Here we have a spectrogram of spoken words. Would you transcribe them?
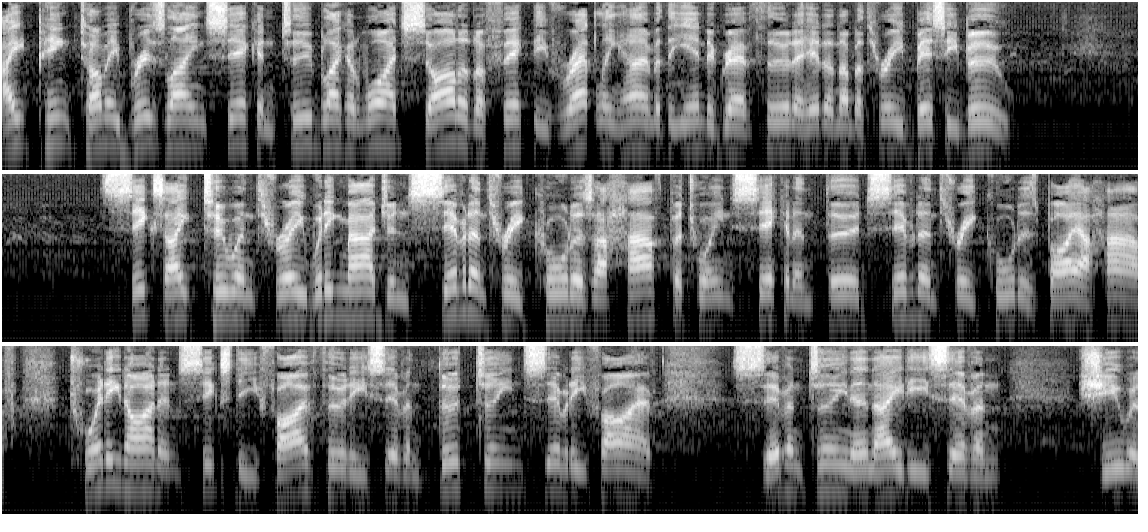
Eight pink, Tommy Brislane second. Two black and white, silent effective, rattling home at the end to grab third ahead of number three, Bessie Boo. Six, eight, two, and three. Winning margin seven and three quarters, a half between second and third. Seven and three quarters by a half. 29 and 60, 537, 13, 75, 17 and 87. She was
